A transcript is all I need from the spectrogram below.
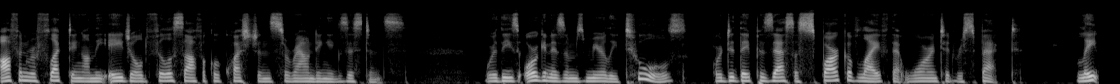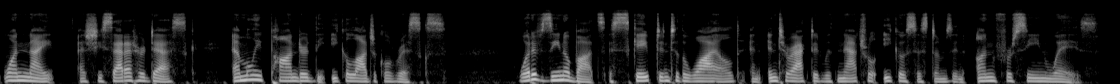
often reflecting on the age old philosophical questions surrounding existence. Were these organisms merely tools, or did they possess a spark of life that warranted respect? Late one night, as she sat at her desk, Emily pondered the ecological risks. What if xenobots escaped into the wild and interacted with natural ecosystems in unforeseen ways?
